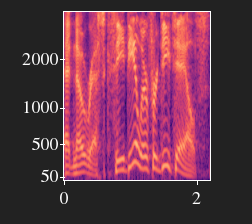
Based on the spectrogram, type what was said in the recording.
at no risk. See dealer for details.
